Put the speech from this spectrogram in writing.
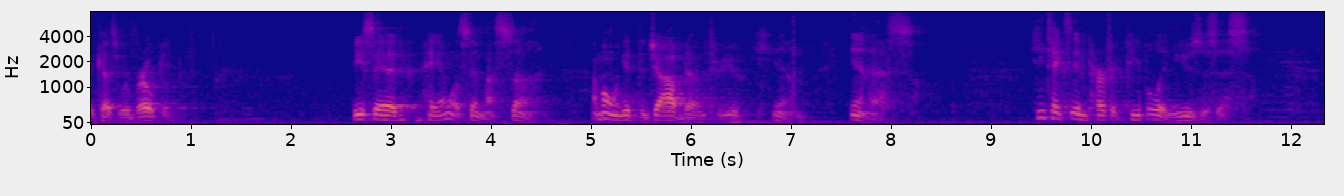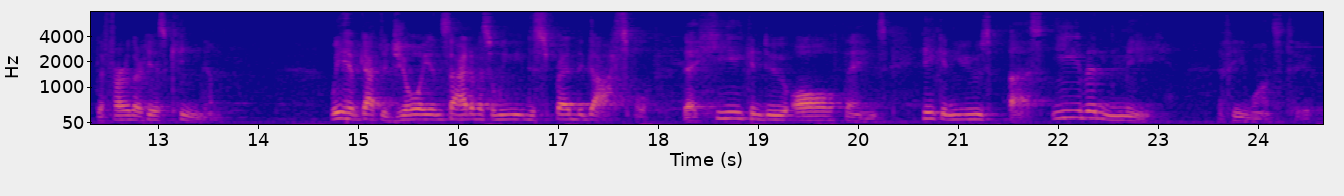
because we're broken. He said, Hey, I'm going to send my son. I'm going to get the job done through him in us. He takes imperfect people and uses us to further his kingdom. We have got the joy inside of us, and we need to spread the gospel that he can do all things. He can use us, even me, if he wants to.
